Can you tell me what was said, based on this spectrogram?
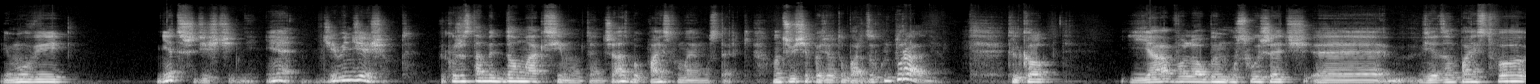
I mówi: nie 30 dni, nie, 90. Wykorzystamy do maksimum ten czas, bo Państwo mają usterki. On oczywiście powiedział to bardzo kulturalnie. Tylko ja wolałbym usłyszeć, e, wiedzą Państwo,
